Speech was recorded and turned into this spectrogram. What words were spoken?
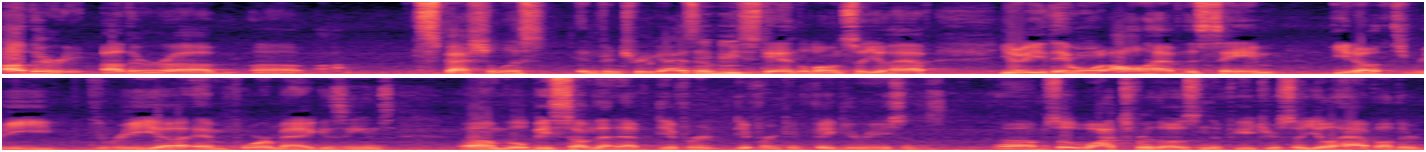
other other uh, uh, specialist infantry guys that will be standalone. So you'll have you know they won't all have the same you know three three uh, M4 magazines. Um, there'll be some that have different different configurations. Um, so watch for those in the future. So you'll have other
